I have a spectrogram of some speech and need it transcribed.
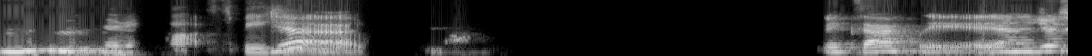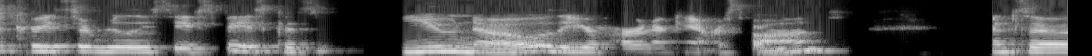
Mm-hmm. You're just not speaking. Yeah. Exactly. And it just creates a really safe space because you know that your partner can't respond. And so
